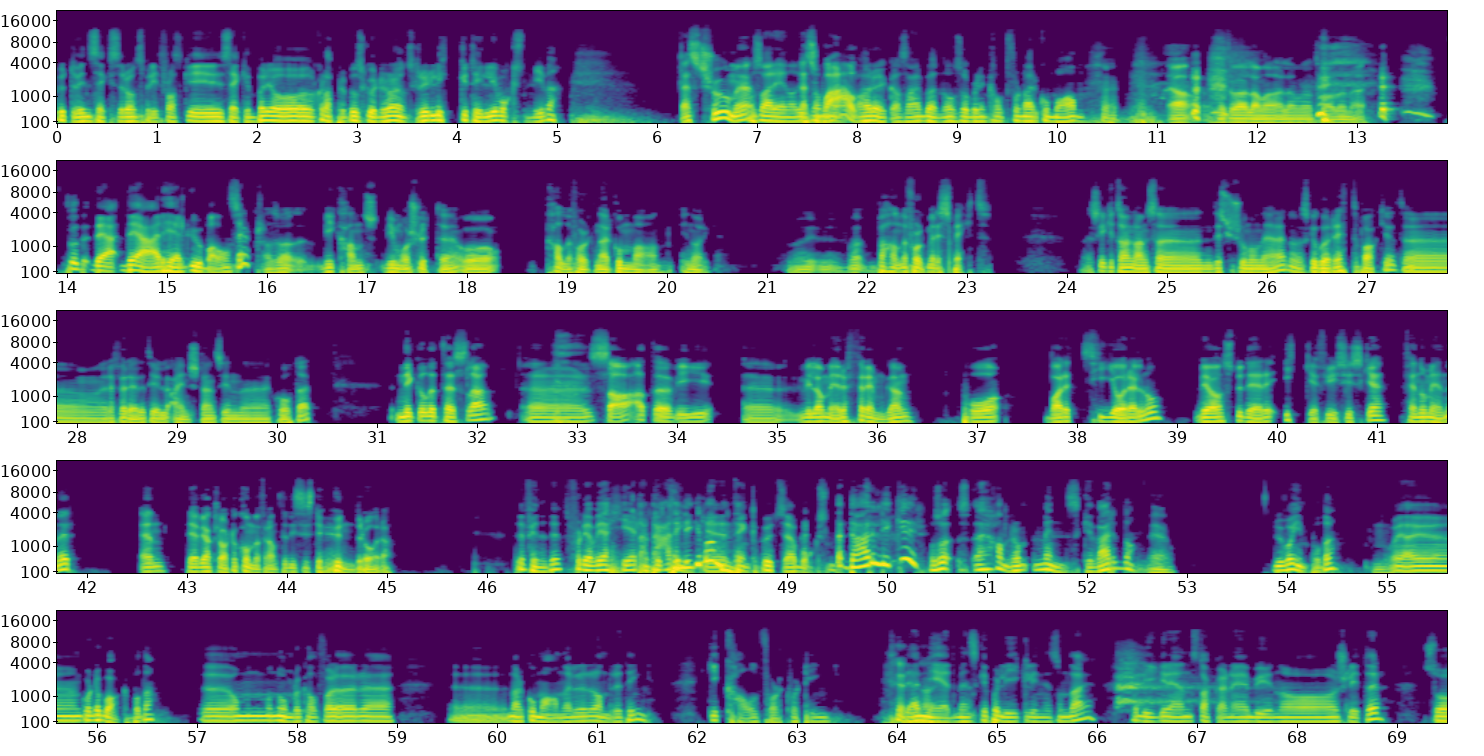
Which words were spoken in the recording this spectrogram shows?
putter vi en sekser og en spritflaske i sekken på dem og klapper på skuldra og ønsker dem lykke til i voksenlivet. That's true, man. Og så er det en av de That's som wild. har røyka seg en bønne, og så blir han kalt for narkoman. Ja, vet du hva, la meg, la meg ta den der. Så det, det, er, det er helt ubalansert. Altså, vi, kan, vi må slutte å kalle folk narkoman i Norge. Behandle folk med respekt. Jeg skal ikke ta en lang eh, diskusjon om det her. Jeg skal gå rett tilbake til å referere til Einstein sin eh, quote her. Nikola Tesla eh, sa at eh, vi eh, vil ha mer fremgang på bare ti år eller noe ved å studere ikke-fysiske fenomener enn det vi har klart å komme fram til de siste 100 åra. Definitivt. Fordi vi er helt nødt til å tenke, på utsida av boksen. Det er der det ligger! Og så eh, handler det om menneskeverd, da. Ja. Du var inne på det, Mm. og jeg eh, går tilbake på det. Uh, om noen blir kalt for uh, narkomane eller andre ting. Ikke kall folk for ting. Det er medmennesker på lik linje som deg. Det ligger en stakkar nede i byen og sliter. Så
